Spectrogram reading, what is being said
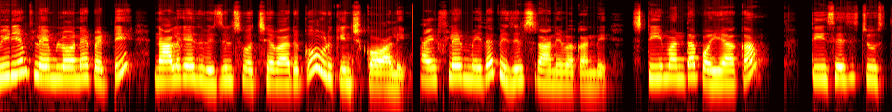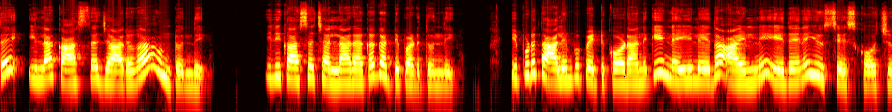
మీడియం ఫ్లేమ్లోనే పెట్టి నాలుగైదు విజిల్స్ వచ్చే వరకు ఉడికించుకోవాలి. హై ఫ్లేమ్ మీద విజిల్స్ రానివ్వకండి. స్టీమ్ అంతా పోయాక తీసేసి చూస్తే ఇలా కాస్త జారుగా ఉంటుంది. ఇది కాస్త చల్లారాక గట్టిపడుతుంది. ఇప్పుడు తాలింపు పెట్టుకోవడానికి నెయ్యి లేదా ఆయిల్ని ఏదైనా యూస్ చేసుకోవచ్చు.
